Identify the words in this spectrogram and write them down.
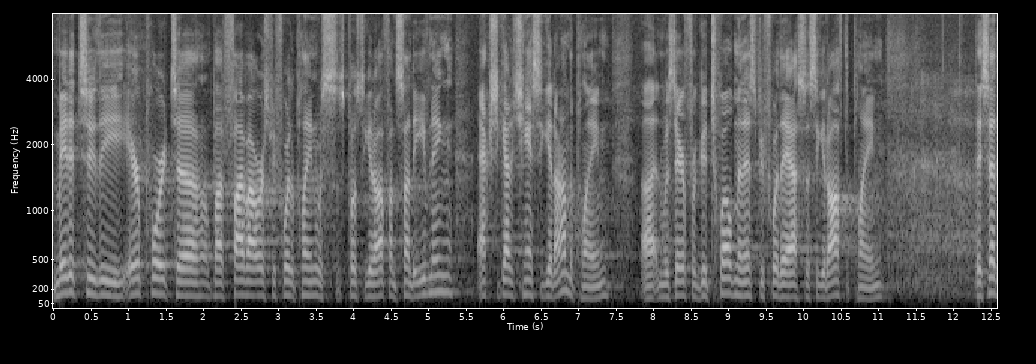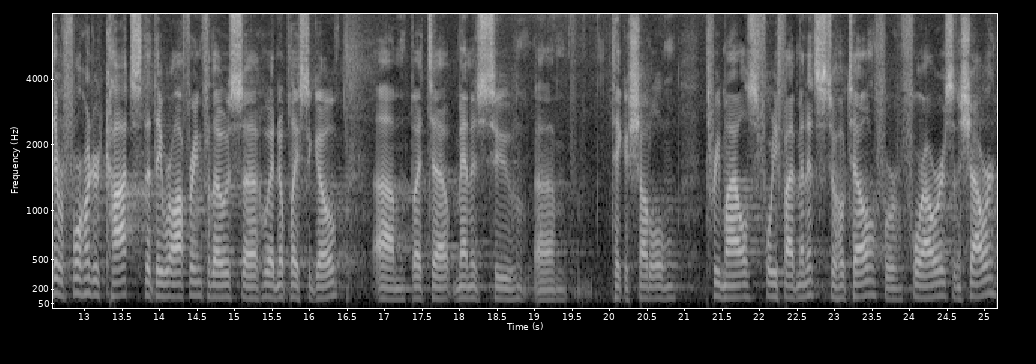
made it to the airport uh, about five hours before the plane was supposed to get off on Sunday evening. Actually, got a chance to get on the plane uh, and was there for a good 12 minutes before they asked us to get off the plane. they said there were 400 cots that they were offering for those uh, who had no place to go, um, but uh, managed to um, take a shuttle three miles, 45 minutes to a hotel for four hours and a shower.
